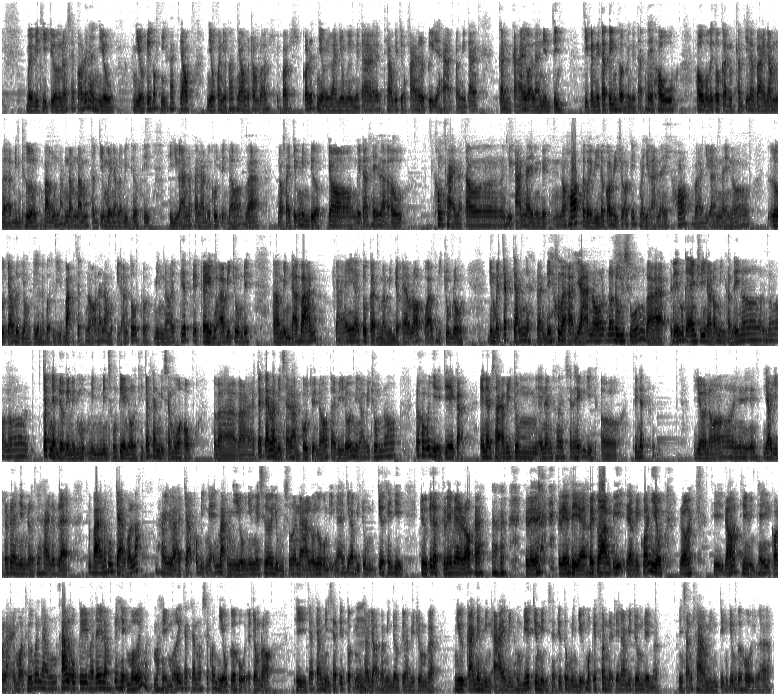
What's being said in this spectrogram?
bởi vì thị trường nó sẽ có rất là nhiều nhiều cái góc nhìn khác nhau, nhiều quan điểm khác nhau và trong đó có có rất nhiều là nhiều người người ta theo cái trường phái là đầu tư dài hạn và người ta cần cái gọi là niềm tin. Chỉ cần người ta tin thôi thì người ta có thể hold hold một cái token, thậm chí là vài năm là bình thường, ba, bốn năm năm năm, thậm chí 10 năm là bình thường thì thì dự án nó phải làm được câu chuyện đó và nó phải chứng minh được cho người ta thấy là ừ không phải là tao dự án này nó hot là bởi vì nó có retroactive mà dự án này hot và dự án này nó lôi kéo được dòng tiền là bởi vì bản chất nó đã là một dự án tốt rồi. Mình nói tiếp cái cây của Arbitrum đi. À, mình đã bán cái token mà mình được airdrop của Arbitrum rồi. Nhưng mà chắc chắn nha là nếu mà giá nó nó đung xuống và đến một cái entry nào đó mình cảm thấy nó nó nó chấp nhận được thì mình mình mình xuống tiền rồi thì chắc chắn mình sẽ mua hold và và chắc chắn là mình sẽ làm câu chuyện đó tại vì đối với mình Arbitrum nó nó không có gì để chê cả. Anh em xài Arbitrum anh em sẽ thấy cái gì? Ờ thứ nhất giờ nó giao dịch nó rất là nhanh rồi thứ hai nó rẻ. Thứ ba nó cũng chả có lắc hay là chả có bị ngãn mạng nhiều như ngày xưa dùng Solana lỗ lô còn bị ngãn chứ Arbitrum chưa thấy gì. Trừ cái đợt claim airdrop ha. Claim, claim thì ờ, hơi toan tí vì quá nhiều. Rồi thì đó thì mình thấy còn lại mọi thứ vẫn đang khá là ok và đây là một cái hệ mới mà mà hệ mới thì chắc chắn nó sẽ có nhiều cơ hội ở trong đó. Thì chắc chắn mình sẽ tiếp tục mình ừ. theo dõi và mình đầu tư Arbitrum và như cá nhân mình ai mình không biết chứ mình sẽ tiếp tục mình giữ một cái phân ở trên Arbitrum để mà mình sẵn sàng mình tìm kiếm cơ hội và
